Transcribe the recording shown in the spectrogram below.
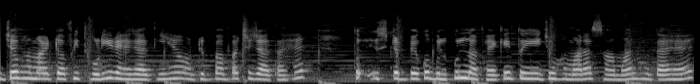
जब हमारी टॉफ़ी थोड़ी रह जाती है और डिब्बा बच जाता है तो इस डब्बे को बिल्कुल ना फेंकें। तो ये जो हमारा सामान होता है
